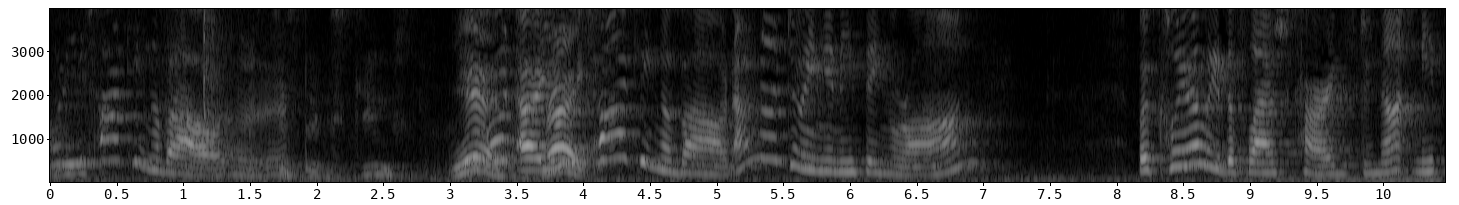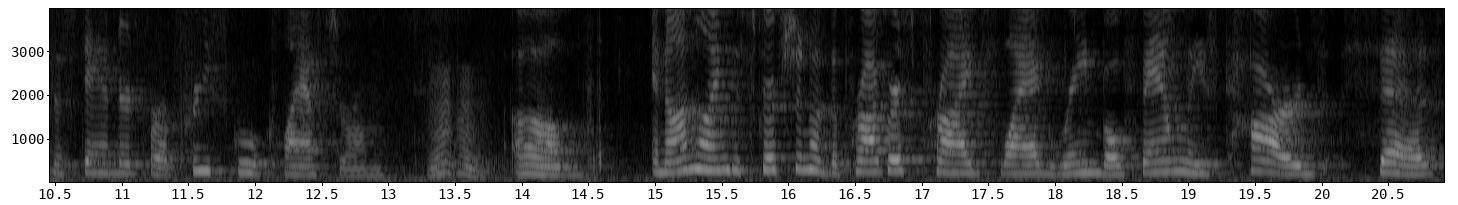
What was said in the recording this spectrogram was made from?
What are you talking about? Just an excuse. Yes, What are right. you talking about? I'm not doing anything wrong. But clearly, the flashcards do not meet the standard for a preschool classroom. Um, an online description of the Progress Pride Flag Rainbow Families cards says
